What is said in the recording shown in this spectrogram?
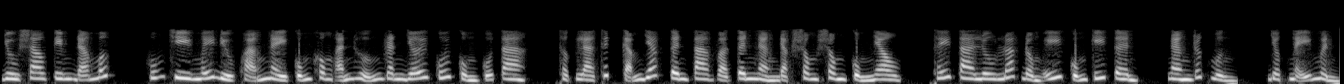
dù sao tim đã mất, huống chi mấy điều khoản này cũng không ảnh hưởng ranh giới cuối cùng của ta, thật là thích cảm giác tên ta và tên nàng đặt song song cùng nhau, thấy ta lưu loát đồng ý cũng ký tên, nàng rất mừng, giật nảy mình,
